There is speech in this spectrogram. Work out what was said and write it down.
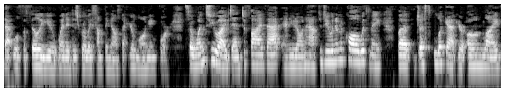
that will fulfill you when it is really something else that you're longing for. So once you identify that, and you don't have to do it in a call with me, but just look at your own life,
